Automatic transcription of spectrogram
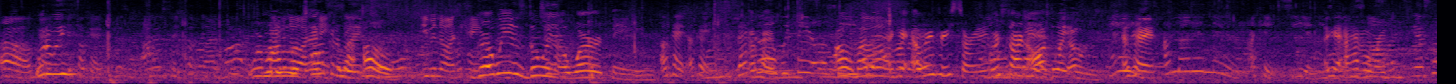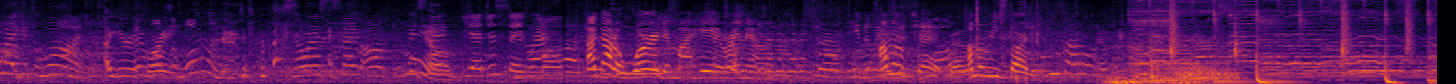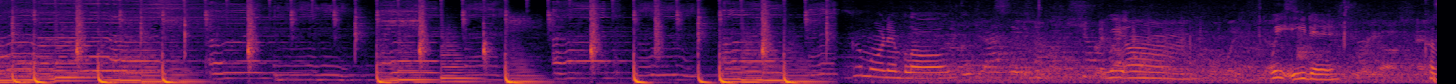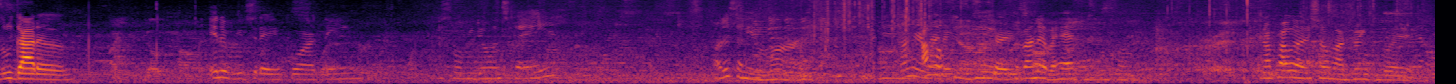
Oh, What are we? okay. I'm gonna take some glasses. We're modeling No, I talking about. Oh, Even though I can't. girl, we is doing a word thing. Okay, okay. Back Okay. up. We stay on Oh, my bad. Okay, are we restarting? We're starting all the way over. Okay. I'm not in there. I can't see it. Okay, I have a word. Yeah, somebody gets a one. Oh, you're Who wants a recording. one? You want us to save all? We save Damn. Yeah, just save them all. I got a word in my head right now. I'm gonna I'm gonna restart it. We eating cause we got a interview today for our thing. That's what we're doing today. Oh, this ain't even mine. I hope this is good because I never had this before. And I probably had to show my drink, but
